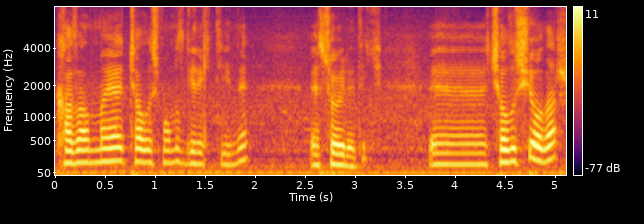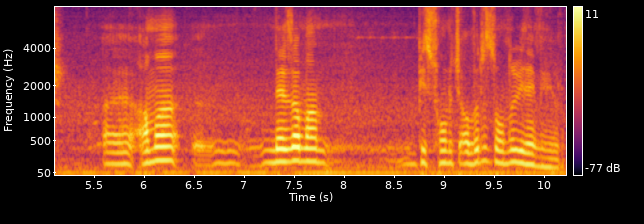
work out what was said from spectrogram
kazanmaya çalışmamız gerektiğini söyledik. Çalışıyorlar ama ne zaman bir sonuç alırız onu bilemiyorum.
